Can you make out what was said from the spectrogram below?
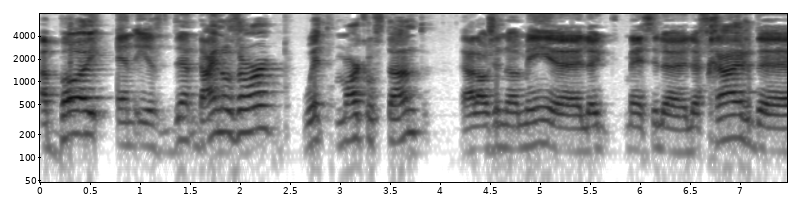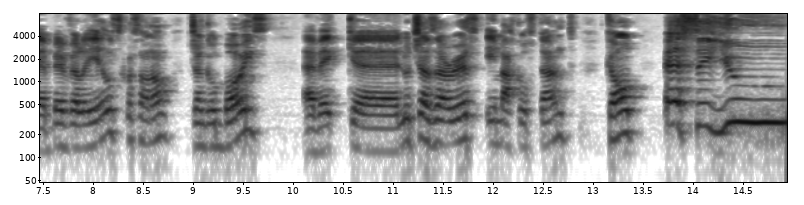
A Boy and His Di- Dinosaur with Marco Stunt. Alors, j'ai nommé euh, le, mais c'est le, le frère de Beverly Hills, c'est quoi son nom? Jungle Boys, avec euh, Luchasaurus et Marco Stunt contre SCU!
